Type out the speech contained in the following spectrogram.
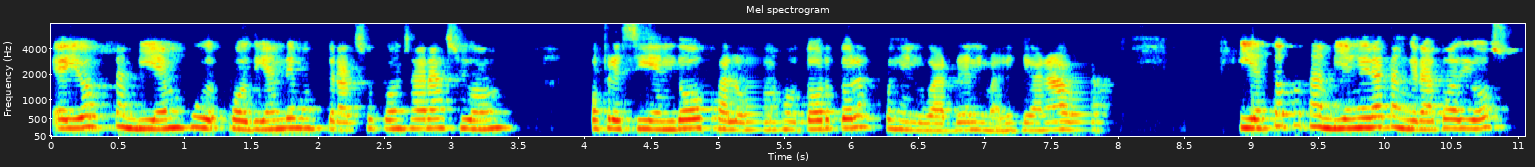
ellos también podían demostrar su consagración ofreciendo palomas o tórtolas, pues en lugar de animales de ganado. Y esto también era tan grato a Dios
